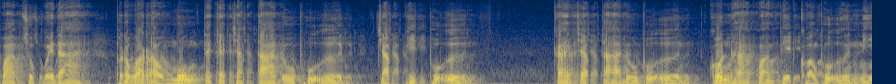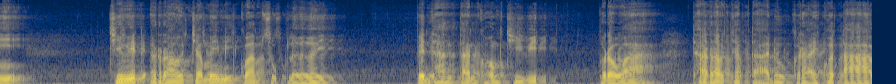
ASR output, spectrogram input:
ความสุขไม่ได้ เพราะว่าเรามุ่งแต่จะจับตาดูผู้อื่น จับผิดผู้อื่น การจับตาดูผู้อื่น ค้นหาความผิดของผู้อื่นนี้ ชีวิตเราจะไม่มีความสุขเลย เป็นทางตันของชีวิต เพราะว่าถ้าเราจับตาดูใครก็ตาม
